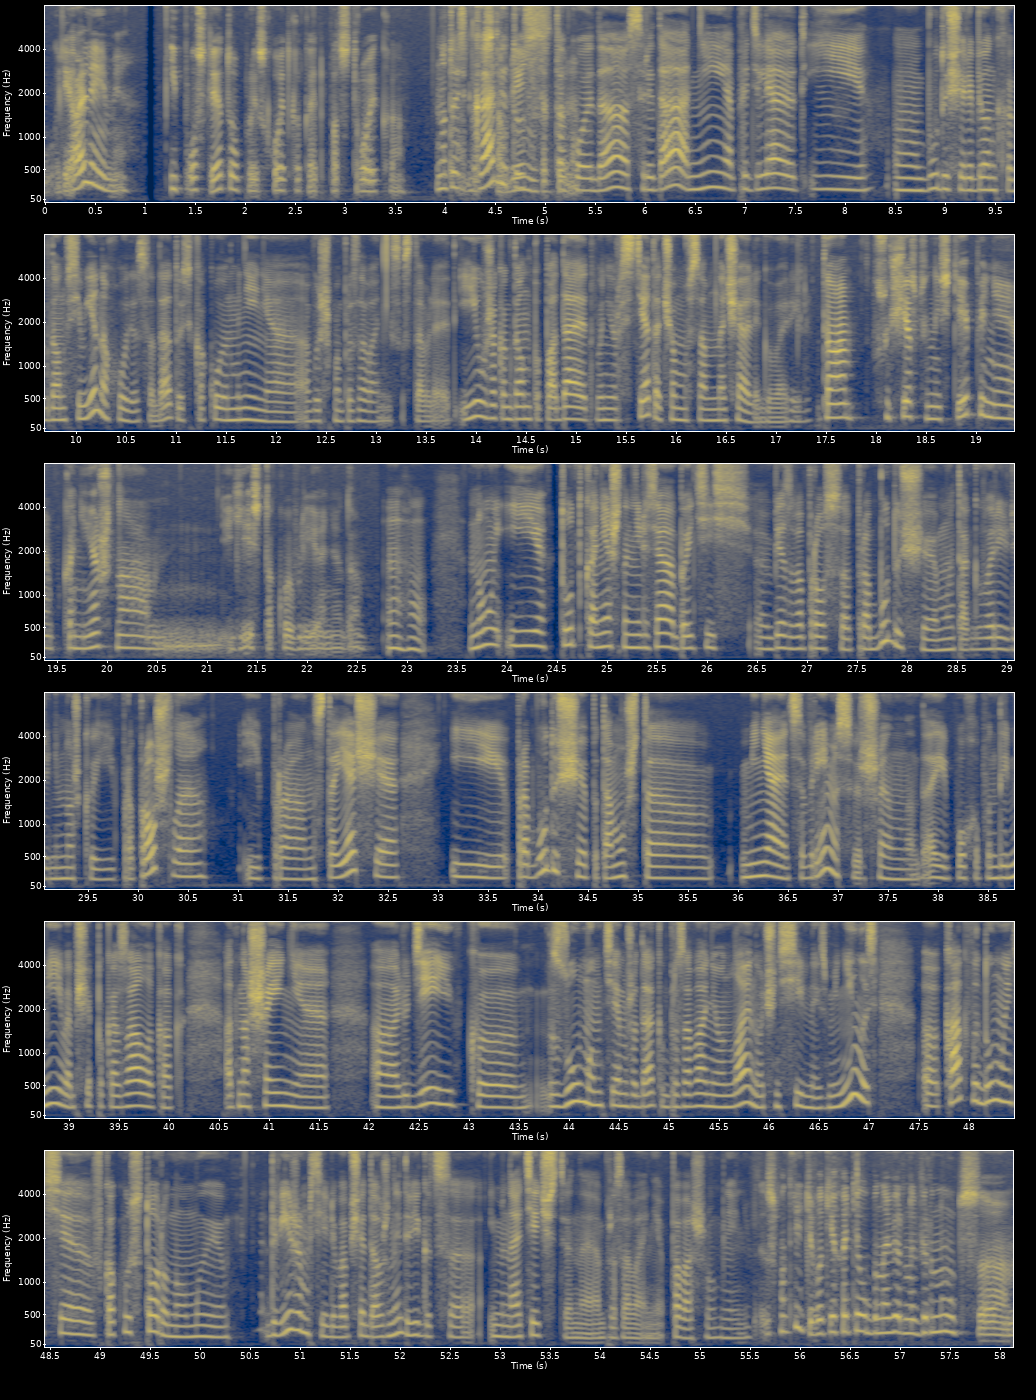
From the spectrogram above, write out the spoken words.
реалиями, и после этого происходит какая-то подстройка ну, то есть габитус так такой, да, среда, они определяют и э, будущее ребенка, когда он в семье находится, да, то есть какое он мнение о высшем образовании составляет, и уже когда он попадает в университет, о чем мы в самом начале говорили. Да, в существенной степени, конечно, есть такое влияние, да. Угу. Ну и тут, конечно, нельзя обойтись э, без вопроса про будущее. Мы так говорили немножко и про прошлое, и про настоящее, и про будущее, потому что меняется время совершенно, да, эпоха пандемии вообще показала, как отношение а, людей к зумам тем же, да, к образованию онлайн очень сильно изменилось. А, как вы думаете, в какую сторону мы движемся или вообще должны двигаться именно отечественное образование, по вашему мнению? Смотрите, вот я хотела бы, наверное, вернуться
